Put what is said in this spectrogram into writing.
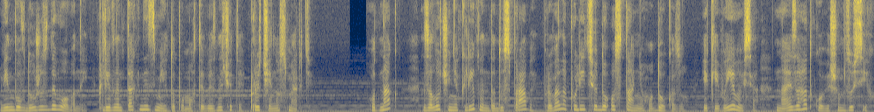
він був дуже здивований. Клівленд так не зміг допомогти визначити причину смерті. Однак залучення Клівленда до справи привело поліцію до останнього доказу, який виявився найзагадковішим з усіх.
